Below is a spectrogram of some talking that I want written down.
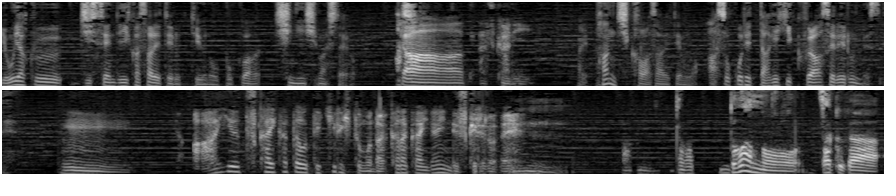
ようやく実践で活かされてるっていうのを僕は視認しましたよ。ああ、確かに。あれパンチかわされても、あそこで打撃食らわせれるんですね。うん。ああいう使い方をできる人もなかなかいないんですけれどうね。ん。だからドアンのザクが、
